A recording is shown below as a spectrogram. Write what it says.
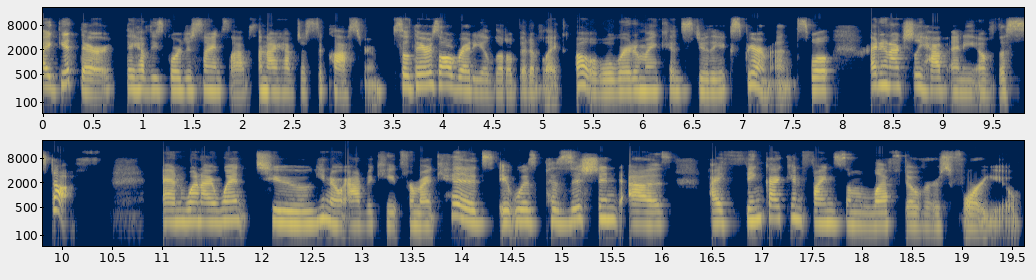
I get there, they have these gorgeous science labs, and I have just a classroom. So there's already a little bit of like, oh, well, where do my kids do the experiments? Well, I didn't actually have any of the stuff. And when I went to, you know, advocate for my kids, it was positioned as I think I can find some leftovers for you.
